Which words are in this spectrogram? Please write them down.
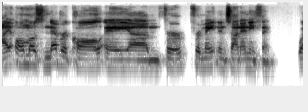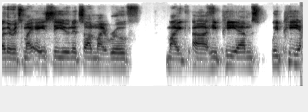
I almost never call a um, for for maintenance on anything, whether it's my AC units on my roof, my uh, he PMs. We PM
